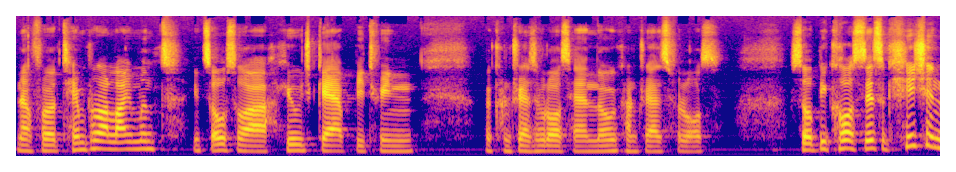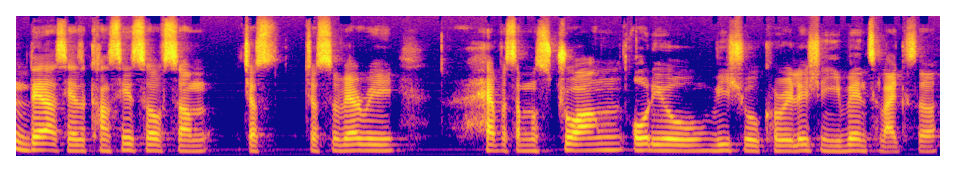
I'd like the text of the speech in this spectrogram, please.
Now for temporal alignment, it's also a huge gap between the contrastive loss and non-contrastive loss. So because this kitchen data set consists of some just just very have some strong audio visual correlation events like the,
